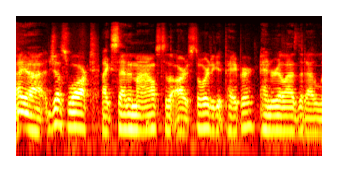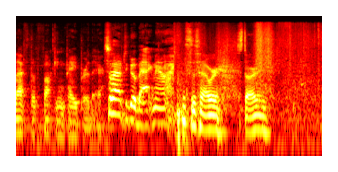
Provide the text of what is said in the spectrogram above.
I uh, just walked like seven miles to the art store to get paper and realized that I left the fucking paper there. So I have to go back now. This is how we're starting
